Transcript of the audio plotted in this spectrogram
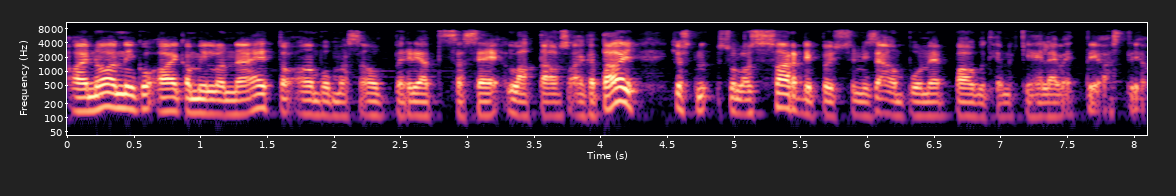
ainoa niin kuin, aika, milloin nämä et ole ampumassa, on periaatteessa se latausaika. Tai jos sulla on se sardipyssy, niin se ampuu ne paukut jonnekin helvettiin asti. Ja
